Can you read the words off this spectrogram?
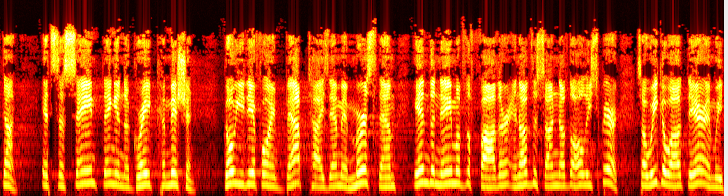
done. It's the same thing in the Great Commission. Go ye therefore and baptize them, immerse them in the name of the Father and of the Son and of the Holy Spirit. So we go out there and we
